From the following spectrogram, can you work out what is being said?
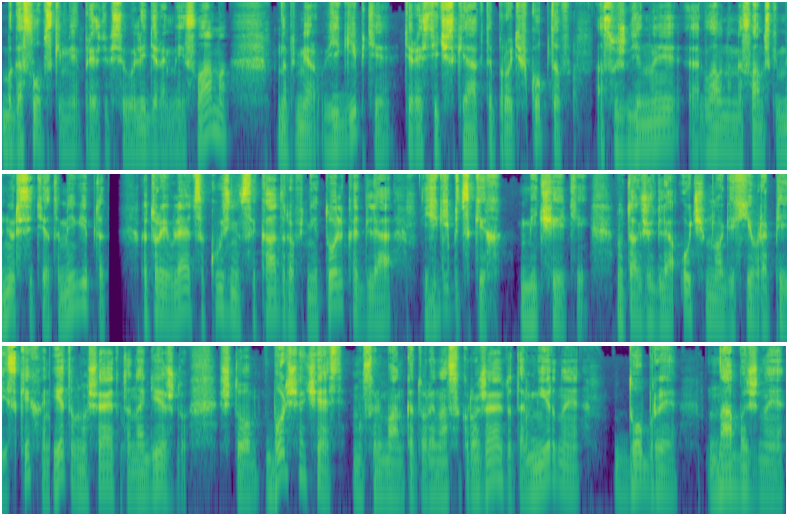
богословскими, прежде всего, лидерами ислама. Например, в Египте террористические акты против коптов осуждены э, главным исламским университетом Египта, который является кузницей кадров не только для египетских мечетей, но также для очень многих европейских. И это внушает эту надежду, что большая часть мусульман, которые нас окружают, это мирные, добрые, набожные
